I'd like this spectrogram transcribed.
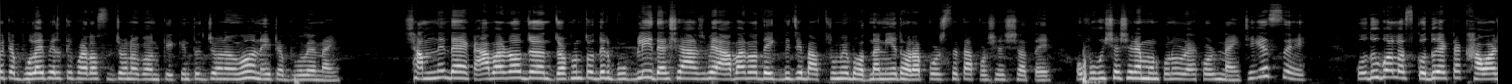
ওইটা ভুলাই ফেলতে পারস জনগণকে, কিন্তু জনগণ এটা ভুলে নাই। সামনে দেখ, আবারও যখন তোদের বুবলি দেশে আসবে, আবারও দেখবি যে বাথরুমে বদনা নিয়ে ধরা পড়ছে তাপসের সাথে। অপু বিশ্বাসের এমন কোনো রেকর্ড নাই, ঠিক আছে? কদু বলস, কদু একটা খাওয়ার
